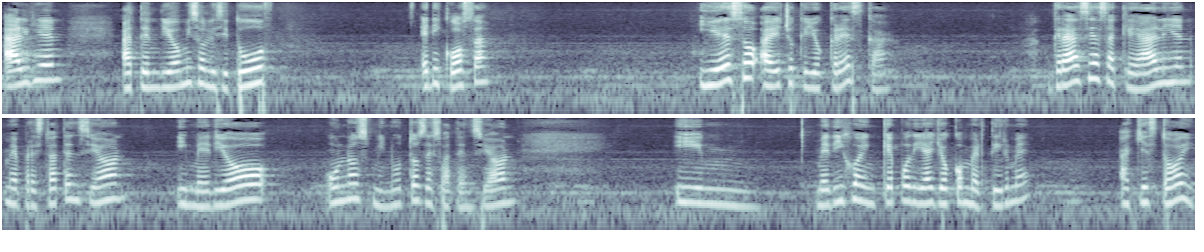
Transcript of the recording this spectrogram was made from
alguien atendió mi solicitud en cosa y eso ha hecho que yo crezca. Gracias a que alguien me prestó atención y me dio unos minutos de su atención y me dijo en qué podía yo convertirme, aquí estoy.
